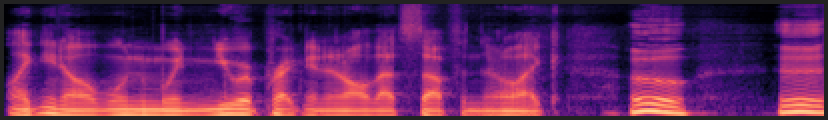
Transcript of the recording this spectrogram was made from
like you know, when when you were pregnant and all that stuff, and they're like, oh, uh,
